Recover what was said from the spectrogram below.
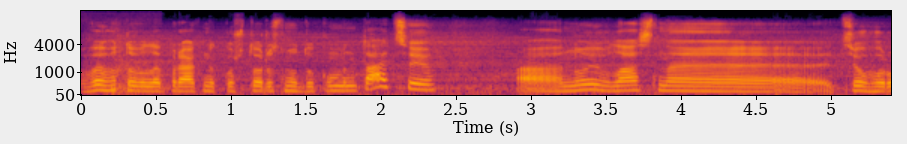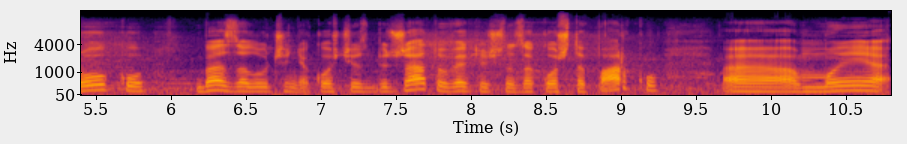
Виготовили проектну кошторисну документацію. Ну і власне цього року без залучення коштів з бюджету, виключно за кошти парку, ми е,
